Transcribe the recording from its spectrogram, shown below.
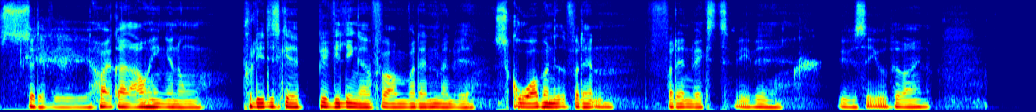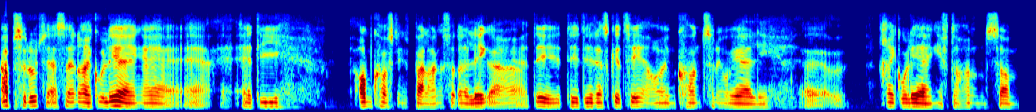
Så det vil i høj grad afhænge af nogle politiske bevillinger for, hvordan man vil skrue op og ned for den, for den vækst, vi vil, vi vil se ud på vejen. Absolut, altså en regulering af, af, af de omkostningsbalancer, der ligger, det, det er det, der skal til, og en kontinuerlig øh, regulering efterhånden, som,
